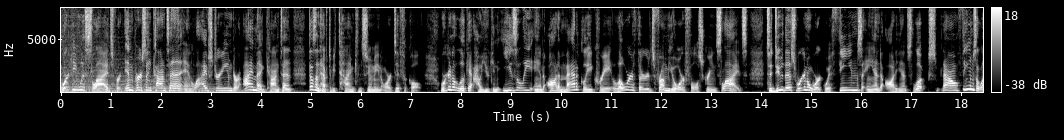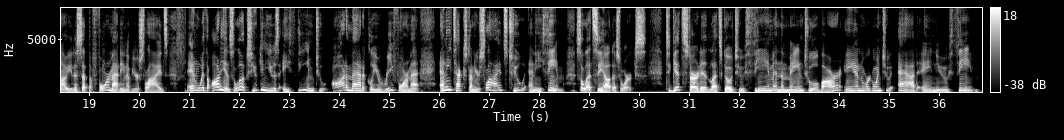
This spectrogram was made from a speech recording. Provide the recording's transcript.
Working with slides for in-person content and live streamed or IMAG content doesn't have to be time consuming or difficult. We're going to look at how you can easily and automatically create lower thirds from your full screen slides. To do this, we're going to work with themes and audience looks. Now, themes allow you to set the formatting of your slides, and with audience looks, you can use a theme to automatically reformat any text on your slides to any theme. So let's see how this works works. To get started, let's go to Theme in the main toolbar, and we're going to add a new theme.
